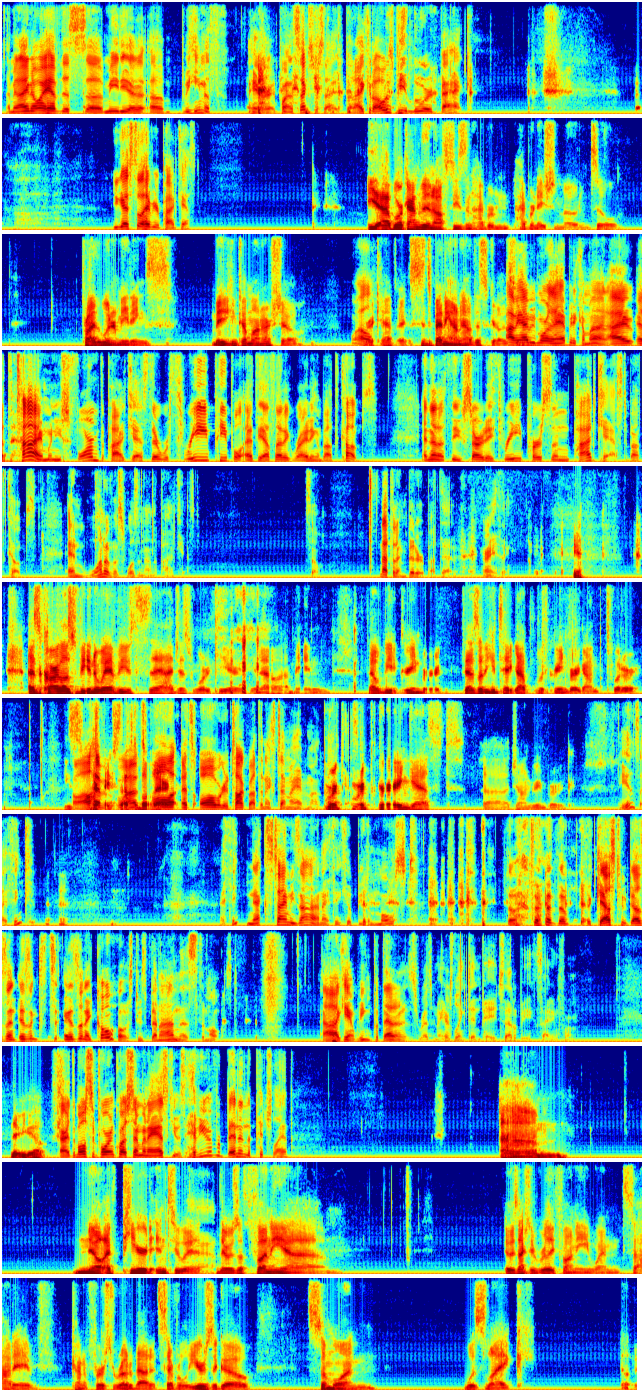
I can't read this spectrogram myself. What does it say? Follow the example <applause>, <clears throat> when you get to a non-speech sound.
I mean, I know I have this uh, media uh, behemoth here at Pointless Exercise, but I could always be lured back. You guys still have your podcast? Yeah, we're kind of in off-season hibern- hibernation mode until probably the winter meetings. Maybe you can come on our show, Well, Rick depending on how this goes. I mean, you I'd be more than happy to come on. I at the time when you formed the podcast, there were three people at the Athletic writing about the Cubs, and then they started a three-person podcast about the Cubs, and one of us wasn't on the podcast. So, not that I'm bitter about that or anything. <laughs> As Carlos Villanueva used to say, I just work here. You know, I mean, that would be a Greenberg. That's something you can take up with Greenberg on Twitter. He's Well, I'll have very it. Well, that's, there. all, that's all we're going to talk about the next time I have him on the Re- podcast. recurring guest, uh, John Greenberg. He is, I think. <laughs> I think next time he's on, I think he'll be the most <laughs> the, the, the, the guest who doesn't isn't isn't a co-host who's been on this the most. Uh, I can't. We can put that on his resume, his LinkedIn page. That'll be exciting for him. There you go. All right. The most important question I'm going to ask you is: Have you ever been in the pitch lab? Um, no, I've peered into it. Yeah. There was a funny. Um, it was actually really funny when Sahadev kind of first wrote about it several years ago. Someone was like,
